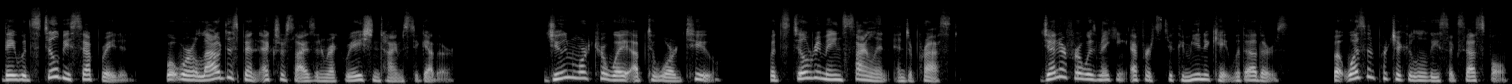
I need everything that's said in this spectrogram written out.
They would still be separated, but were allowed to spend exercise and recreation times together. June worked her way up to Ward 2, but still remained silent and depressed. Jennifer was making efforts to communicate with others, but wasn't particularly successful.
